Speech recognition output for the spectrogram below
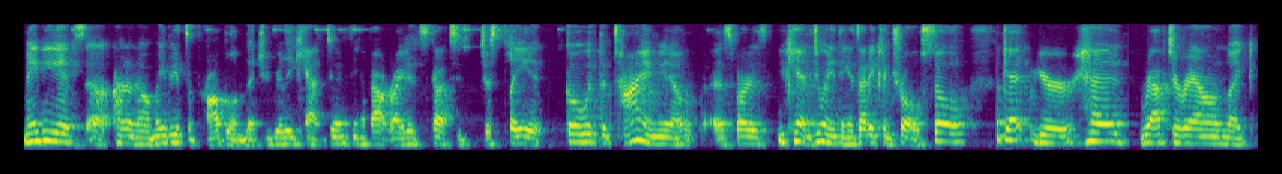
maybe it's uh, i don't know maybe it's a problem that you really can't do anything about right it's got to just play it go with the time you know as far as you can't do anything it's out of control so get your head wrapped around like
